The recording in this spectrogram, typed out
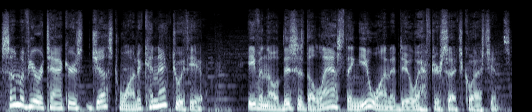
some of your attackers just want to connect with you, even though this is the last thing you want to do after such questions.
